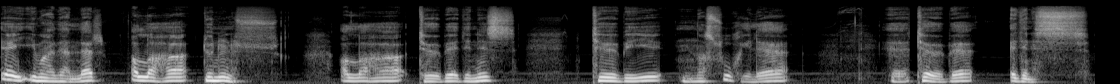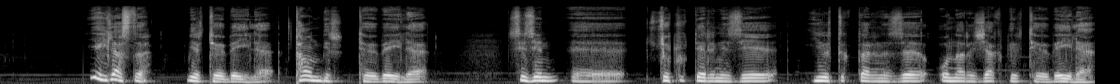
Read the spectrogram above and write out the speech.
Ey iman edenler Allah'a dönünüz. Allah'a tövbe ediniz. Tövbeyi nasuh ile e, tövbe ediniz. İhlaslı bir tövbe ile, tam bir tövbe ile sizin e, söküklerinizi, yırtıklarınızı onaracak bir tövbe ile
